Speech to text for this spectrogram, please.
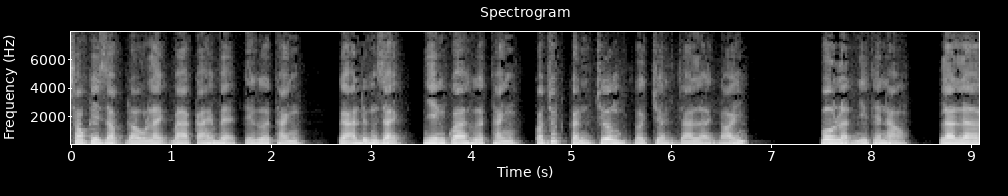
sau khi dập đầu lạy ba cái về phía hứa thanh, gã đứng dậy, nhìn qua hứa thanh, có chút cẩn trương rồi chuyển ra lời nói. Vô luận như thế nào, là là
